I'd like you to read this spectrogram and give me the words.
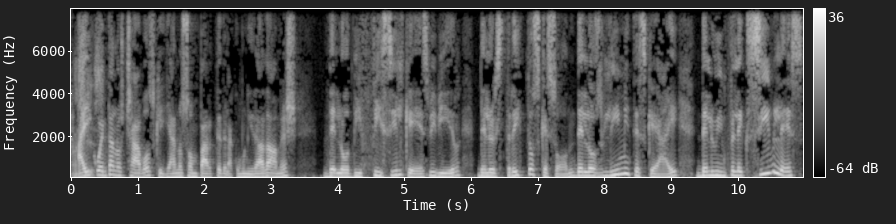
Así ahí es. cuentan los chavos que ya no son parte de la comunidad Amish, de lo difícil que es vivir, de lo estrictos que son, de los límites que hay, de lo inflexibles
